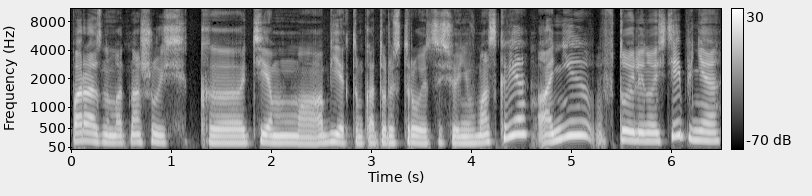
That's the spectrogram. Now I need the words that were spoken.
по-разному отношусь к тем объектам, которые строятся сегодня в Москве, они в той или иной степени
